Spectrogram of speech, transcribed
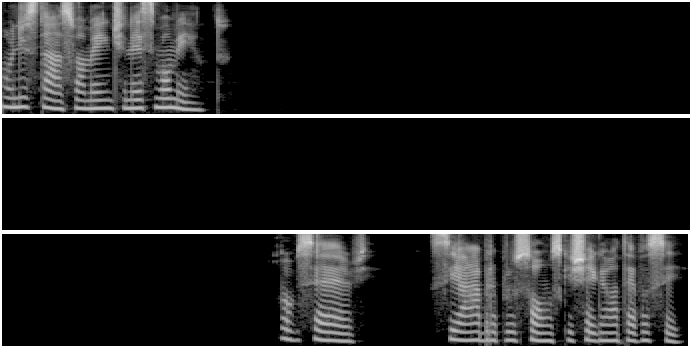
Onde está a sua mente nesse momento? Observe, se abra para os sons que chegam até você.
